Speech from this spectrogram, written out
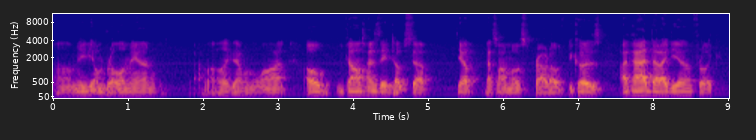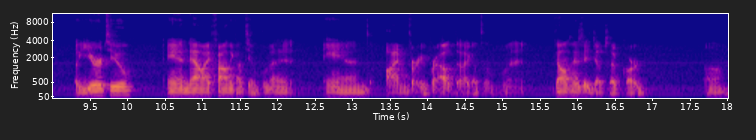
Uh, maybe Umbrella Man. I like that one a lot. Oh, Valentine's Day dubstep. Yep, that's what I'm most proud of because I've had that idea for like a year or two, and now I finally got to implement it, and I'm very proud that I got to implement it. Valentine's Day dubstep card. Um,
